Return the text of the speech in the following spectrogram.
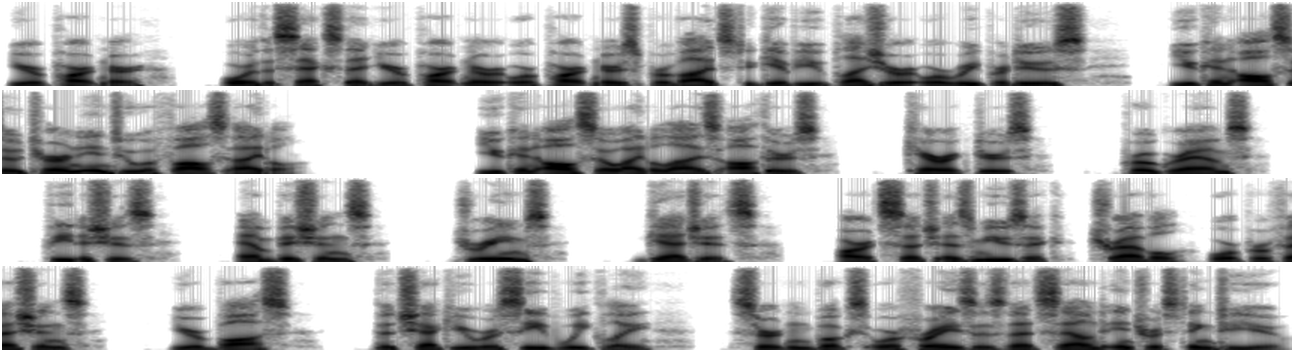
Your partner, or the sex that your partner or partners provides to give you pleasure or reproduce, you can also turn into a false idol. You can also idolize authors, characters, programs, fetishes, ambitions, dreams, gadgets, art such as music, travel, or professions, your boss, the check you receive weekly, certain books or phrases that sound interesting to you.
